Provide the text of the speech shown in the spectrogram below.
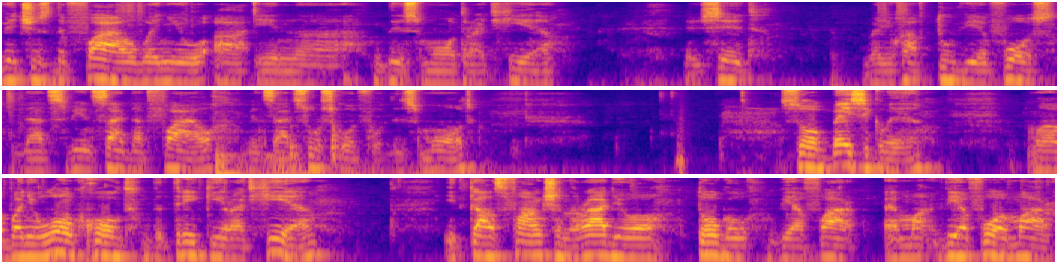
which is the file when you are in uh, this mode right here. You see it? Where you have two VFOs that's inside that file inside source code for this mode. So basically uh, when you long hold the 3 key right here it calls function radio toggle VFR VF4MR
